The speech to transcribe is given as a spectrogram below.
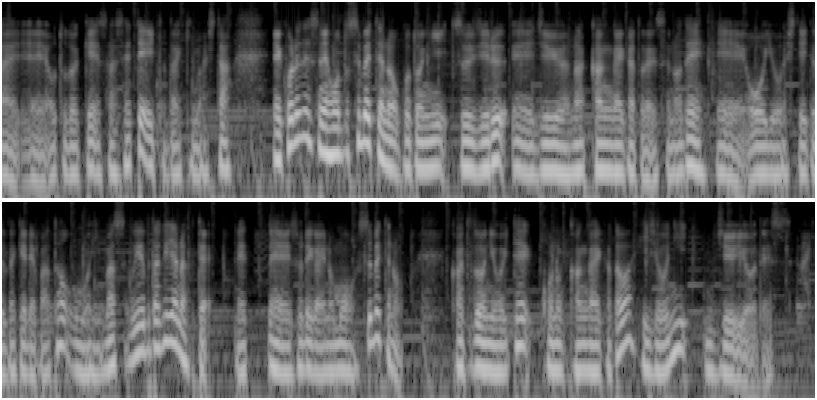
え、えー、お届けさせていただきました。えこれですね、ほんとすべてのことに通じる、え重要な考え方ですので、え応用していただければと思います。Web だけじゃなくて、ねえそれ以外のもうすべての活動においてこの考え方は非常に重要です。はい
